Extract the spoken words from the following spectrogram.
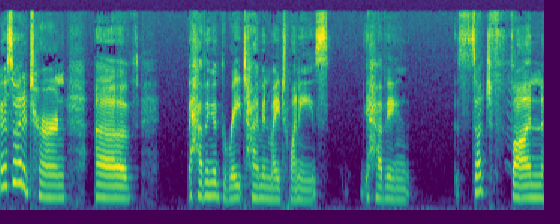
I also had a turn of having a great time in my 20s, having such fun,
